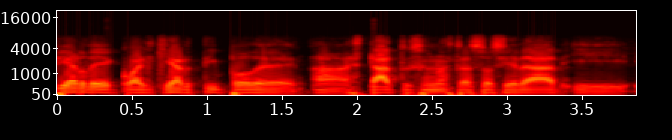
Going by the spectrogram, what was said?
pierde cualquier tipo de ah, estatus en nuestra sociedad y,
